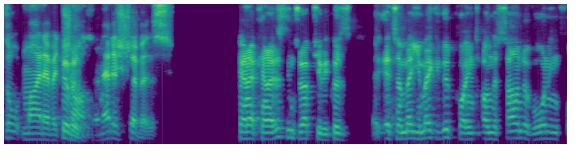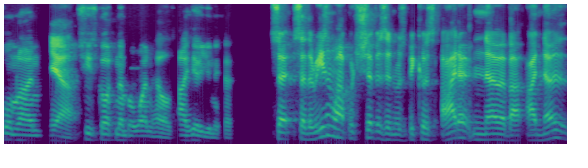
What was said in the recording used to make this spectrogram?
thought might have a Shivers. chance, and that is Shivers. Can I can I just interrupt you because it's a you make a good point on the sound of warning form line. Yeah, she's got number one held. I hear you, Nico. So, so the reason why I put Shivers in was because I don't know about. I know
